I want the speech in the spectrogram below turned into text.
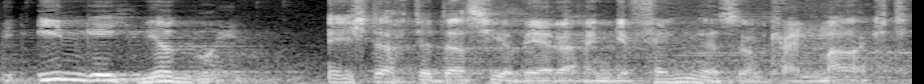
Mit ihm gehe ich nirgendwo hin. Ich dachte, das hier wäre ein Gefängnis und kein Markt.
